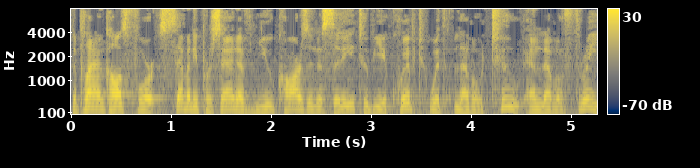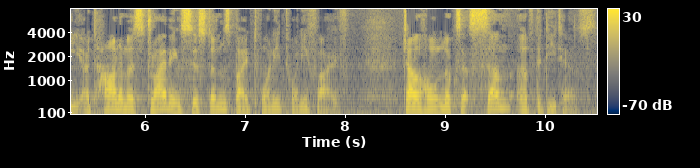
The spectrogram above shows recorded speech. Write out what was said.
The plan calls for 70% of new cars in the city to be equipped with level 2 and level 3 autonomous driving systems by 2025. Zhang Hong looks at some of the details.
